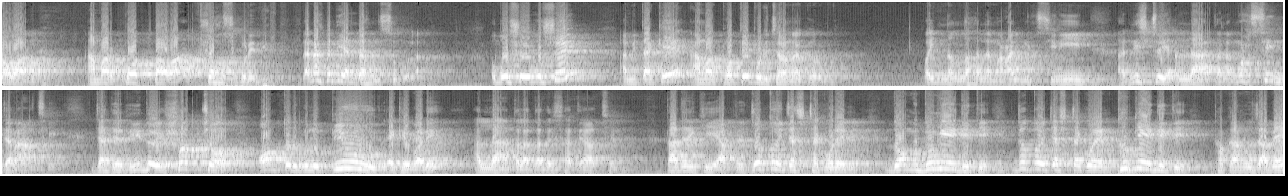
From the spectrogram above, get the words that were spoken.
পাওয়ার, আমার পথ পাওয়া সহজ করে দিই। লানাহদিয়ান্নাহুম সুবুলানা অবশ্যই অবশ্যই আমি তাকে আমার পথে পরিচালনা করব। আল মুহসিনিন। আর নিশ্চয়ই আল্লাহ তাআলা মুহসিন যারা আছে, যাদের হৃদয় স্বচ্ছ, অন্তরগুলো পিওর একেবারে, আল্লাহ তাআলা তাদের সাথে আছেন। তাদেরকে আপনি যতই চেষ্টা করেন দম দমিয়ে দিতে, যতই চেষ্টা করেন ঠুকিয়ে দিতে, ঠকানো যাবে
